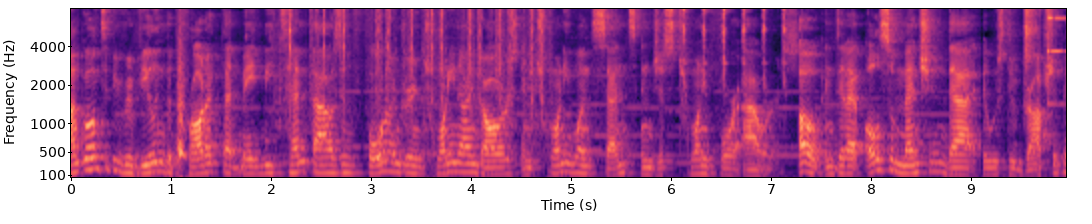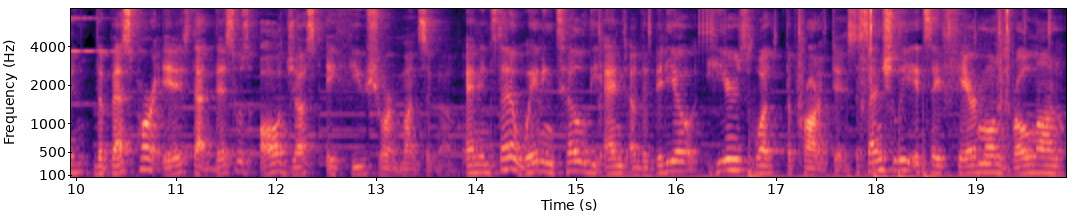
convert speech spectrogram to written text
I'm going to be revealing the product that made me $10,429.21 in just 24 hours. Oh, and did I also mention that it was through dropshipping? The best part is that this was all just a few short months ago. And instead of waiting till the end of the video, here's what the product is. Essentially, it's a pheromone roll-on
